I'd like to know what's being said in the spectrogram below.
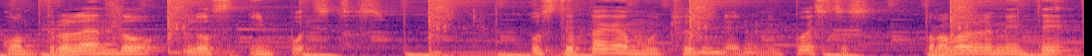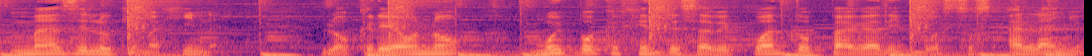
controlando los impuestos. Usted paga mucho dinero en impuestos, probablemente más de lo que imagina. Lo crea o no, muy poca gente sabe cuánto paga de impuestos al año.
